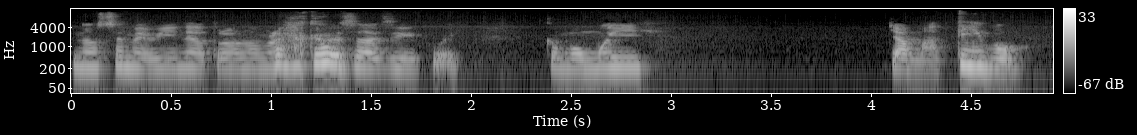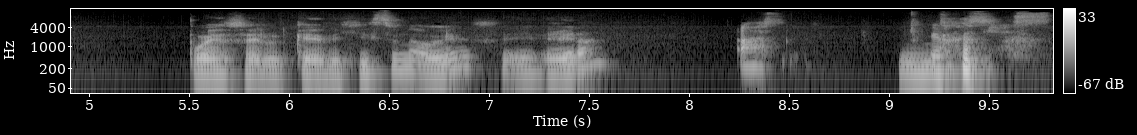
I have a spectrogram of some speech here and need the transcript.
no se me viene otro nombre a la cabeza así, güey, como muy llamativo. Pues el que dijiste una vez eh, era. Ah, sí, gracias.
